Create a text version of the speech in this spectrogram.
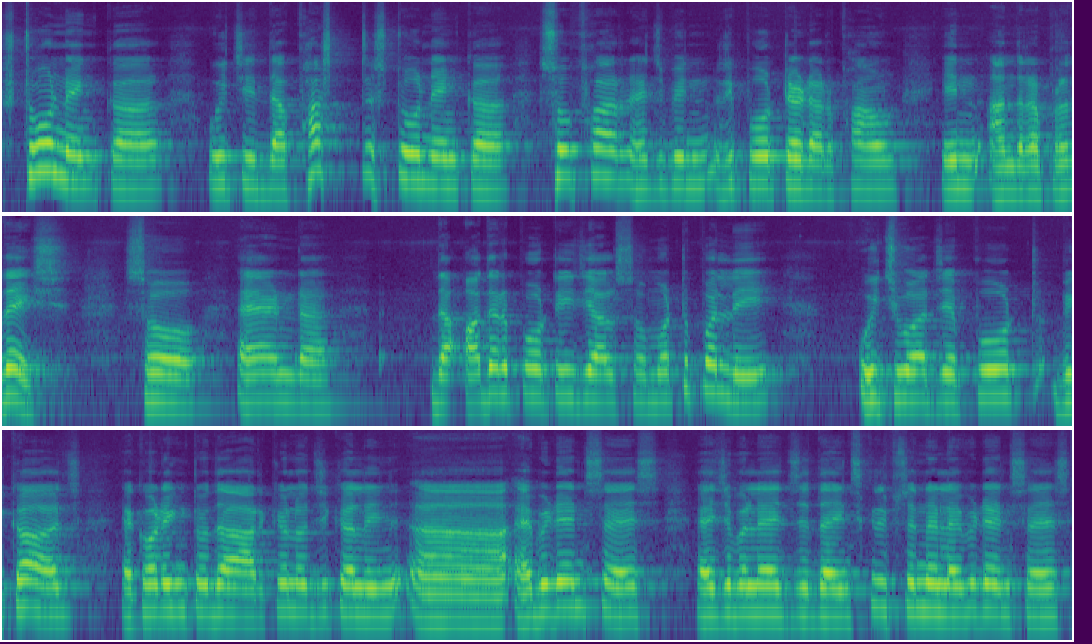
stone anchor which is the first stone anchor so far has been reported or found in Andhra Pradesh. So and uh, the other port is also Mottupalli, which was a port because according to the archaeological uh, evidences as well as the inscriptional evidences,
